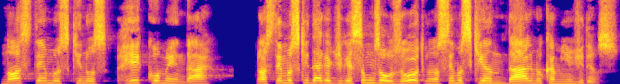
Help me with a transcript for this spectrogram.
nós temos que nos recomendar nós temos que dar a direção uns aos outros, nós temos que andar no caminho de Deus.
